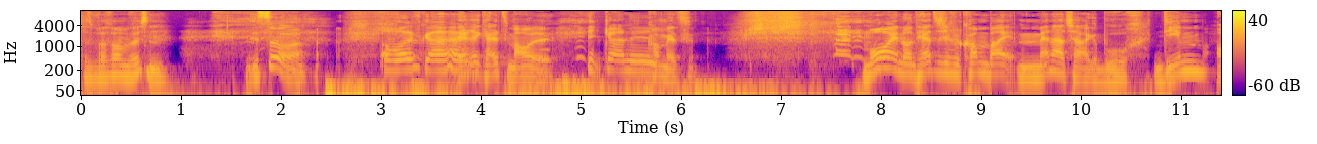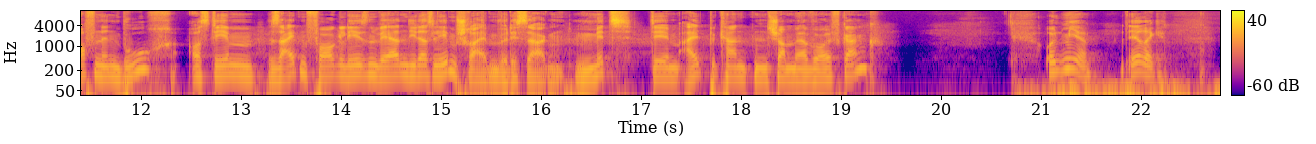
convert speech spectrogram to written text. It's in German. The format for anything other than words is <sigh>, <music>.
Das was wollen wir wissen. Ist so. Oh, Wolfgang. Erik, halt's Maul. <laughs> Ich kann nicht. Komm jetzt. Moin und herzlich willkommen bei Männertagebuch, dem offenen Buch, aus dem Seiten vorgelesen werden, die das Leben schreiben, würde ich sagen. Mit dem altbekannten Charmeur Wolfgang. Und mir, Erik.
